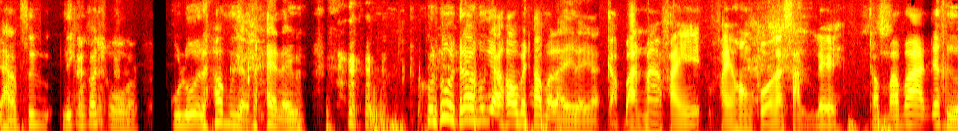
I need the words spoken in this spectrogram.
ยางซึ่งลิกมันก็โชว์แบบกูรู้อยู่แล้วมึงอยากได้อะไร กูรู้อยู่แล้วมึงอยากเอาไปทำอะไรอะไรเงี้ย กลับบ้านมาไฟไฟห้องครัวก็สั่นเลย กลับมาบ้านก็คือ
